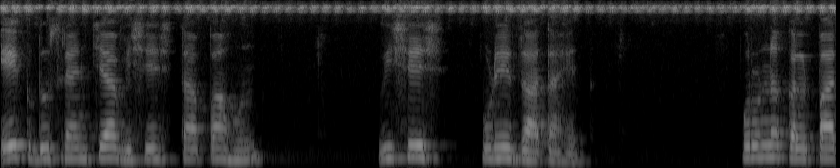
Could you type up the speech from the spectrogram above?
एक दुसऱ्यांच्या विशेषता पाहून विशेष पुढे जात आहेत. पूर्ण कल्पात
